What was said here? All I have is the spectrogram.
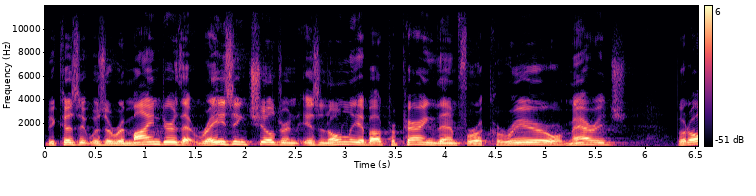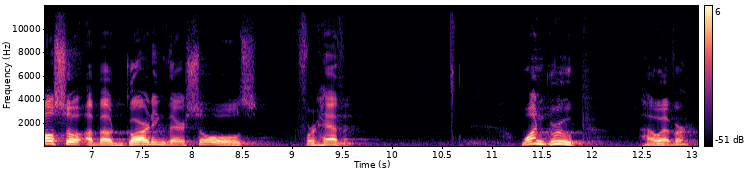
because it was a reminder that raising children isn't only about preparing them for a career or marriage, but also about guarding their souls for heaven. One group, however,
